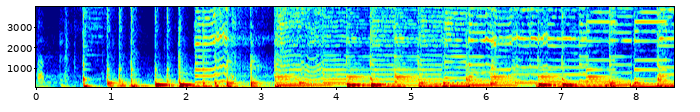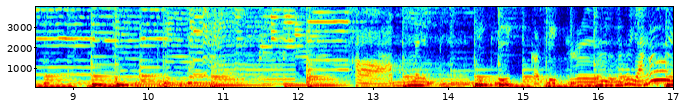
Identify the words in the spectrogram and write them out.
ครับ ถามนิดติดลิขสิทธิ์หรือยังเอ้ย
